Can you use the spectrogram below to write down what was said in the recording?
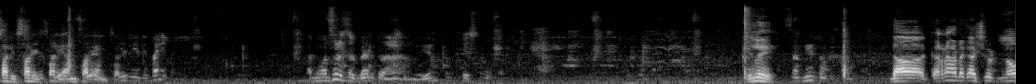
Sorry sorry sorry I'm sorry I'm sorry ಅದು ವರ್ಷ ಸರ್ ಬೇಡ ಇಲ್ಲಿ. The Karnataka should know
